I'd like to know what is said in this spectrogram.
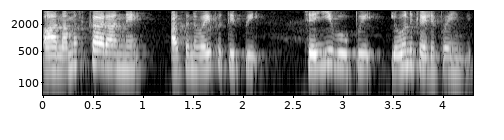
ఆ నమస్కారాన్నే అతని వైపు తిప్పి చెయ్యి ఊపి లోనికి వెళ్ళిపోయింది.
